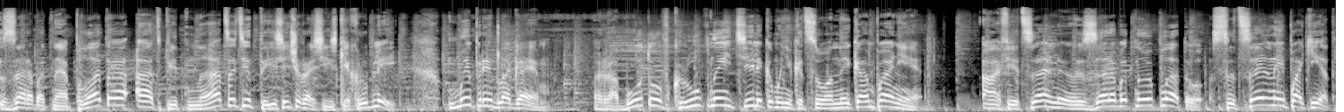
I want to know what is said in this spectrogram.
Заработная плата от 15 тысяч российских рублей. Мы предлагаем работу в крупной телекоммуникационной компании, официальную заработную плату, социальный пакет,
